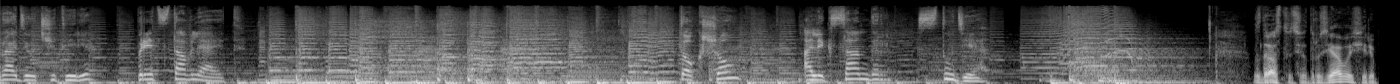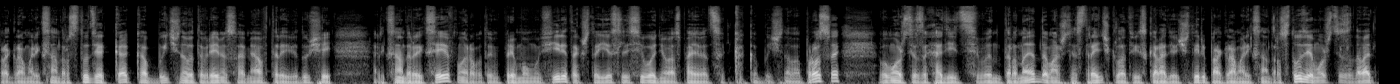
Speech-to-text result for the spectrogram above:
радио 4 представляет Ток-шоу «Александр Студия». Здравствуйте, друзья! В эфире программа «Александр Студия». Как обычно, в это время с вами автор и ведущий Александр Алексеев. Мы работаем в прямом эфире, так что если сегодня у вас появятся, как обычно, вопросы, вы можете заходить в интернет, домашняя страничка Латвийское радио 4, программа «Александр Студия». Можете задавать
